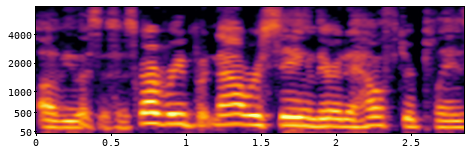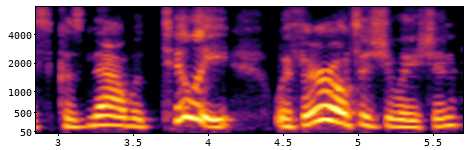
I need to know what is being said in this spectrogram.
of USS Discovery. But now we're seeing they're in a healthier place because now with Tilly with her own situation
